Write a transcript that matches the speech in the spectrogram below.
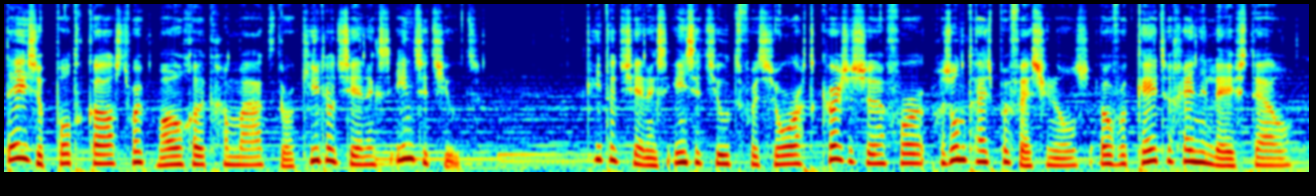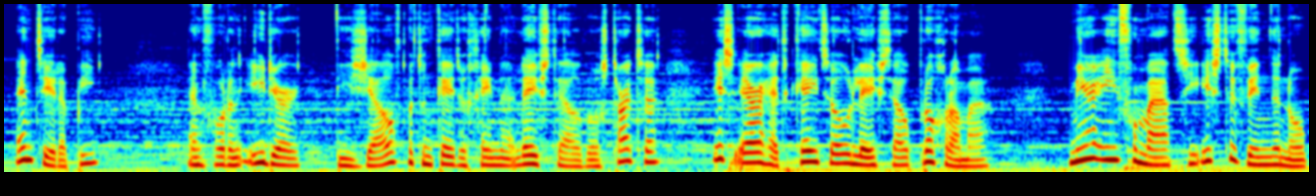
Deze podcast wordt mogelijk gemaakt door Ketogenics Institute. Ketogenics Institute verzorgt cursussen voor gezondheidsprofessionals over ketogene leefstijl en therapie. En voor een ieder die zelf met een ketogene leefstijl wil starten, is er het Keto Leefstijlprogramma. Meer informatie is te vinden op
